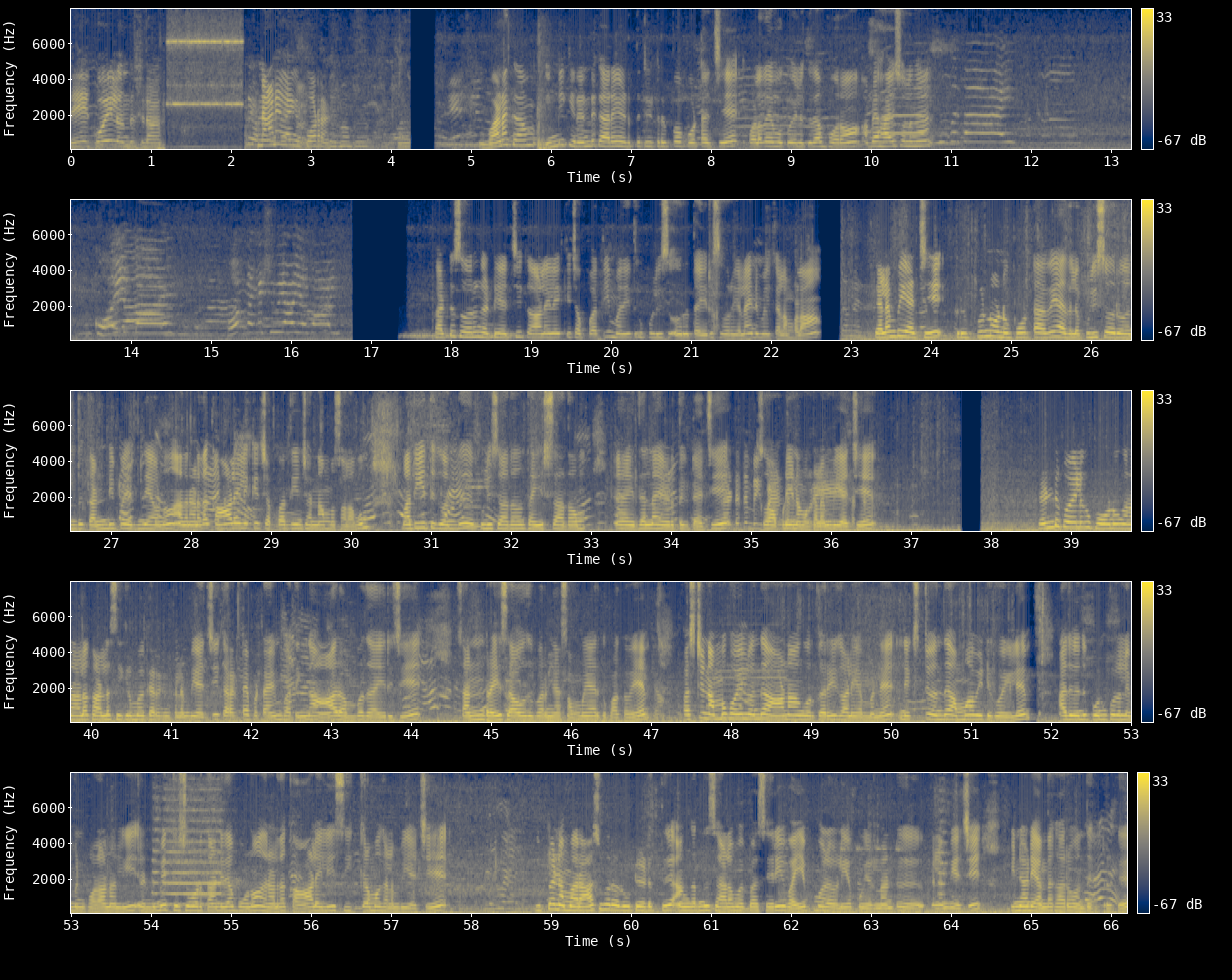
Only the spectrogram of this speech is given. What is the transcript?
டேய் கோயில் வந்துருச்சுடா நானே வாங்கி போடுறேன். வணக்கம். இன்னைக்கு ரெண்டு காரையும் எடுத்துட்டு ட்ரிப்பை போட்டாச்சு. குலதெய்வ கோயிலுக்கு தான் போகிறோம் அப்படியே ஹாய் சொல்லுங்க. கட்டு சோறும் கட்டியாச்சு. காலையிலேக்கு சப்பாத்தி மதியத்துக்கு புளி சோறு தயிர் சோறு எல்லாம் இனிமேல் கிளம்பலாம். கிளம்பியாச்சு. ட்ரிப்புன்னு ஒன்று போட்டாவே அதில் புளிசோறு வந்து கண்டிப்பாக இருந்தே ஆகணும். அதனால தான் காலையிலேக்கு சப்பாத்தியும் சன்னா மசாலாவும் மதியத்துக்கு வந்து புளி சாதம் தயிர் சாதம் இதெல்லாம் எடுத்துக்கிட்டாச்சு. ஸோ அப்படியே நம்ம கிளம்பியாச்சு. ரெண்டு கோயிலுக்கு போகணுங்கிறனால காலைல சீக்கிரமாக கிறங்க கிளம்பியாச்சு. கரெக்டாக இப்போ டைம் பார்த்தீங்கன்னா ஆறு ஐம்பது ஆயிடுச்சு சன்ரைஸ் ஆகுது பாருங்கள் செம்மையாக இருக்குது பார்க்கவே ஃபஸ்ட்டு நம்ம கோயில் வந்து ஆனாங்கூர் கரிகாளி அம்மன் நெக்ஸ்ட்டு வந்து அம்மா வீட்டு கோயில். அது வந்து பொன்குழலம்மன் கொலாநல்லி ரெண்டுமே திருச்செங்கோடு தாண்டி தான் போகணும். அதனால தான் காலையிலேயே சீக்கிரமாக கிளம்பியாச்சு. இப்போ நம்ம ராசிபுரம் ரூட் எடுத்து அங்கேருந்து சேலம் வைப்பா சரி வயப்பு மலை வழியாக போயிடலான்ட்டு கிளம்பியாச்சு. பின்னாடி அந்த காரும் வந்துக்கிட்டு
